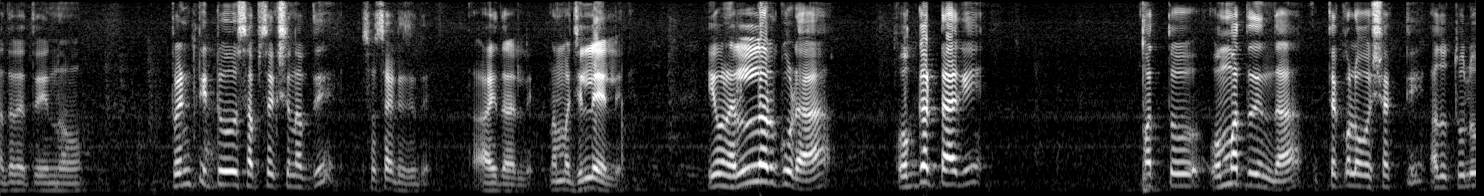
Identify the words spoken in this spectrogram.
ಅದರ ರೀತಿ ಇನ್ನು twenty two subsection of the societies ಇದೆ, ಇದರಲ್ಲಿ, ನಮ್ಮ ಜಿಲ್ಲೆಯಲ್ಲಿ. ಇವನ್ನೆಲ್ಲರೂ ಕೂಡ ಒಗ್ಗಟ್ಟಾಗಿ ಮತ್ತು ಒಮ್ಮತದಿಂದ ತೆಕ್ಕೊಳ್ಳುವ ಶಕ್ತಿ ಅದು ತುಳು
